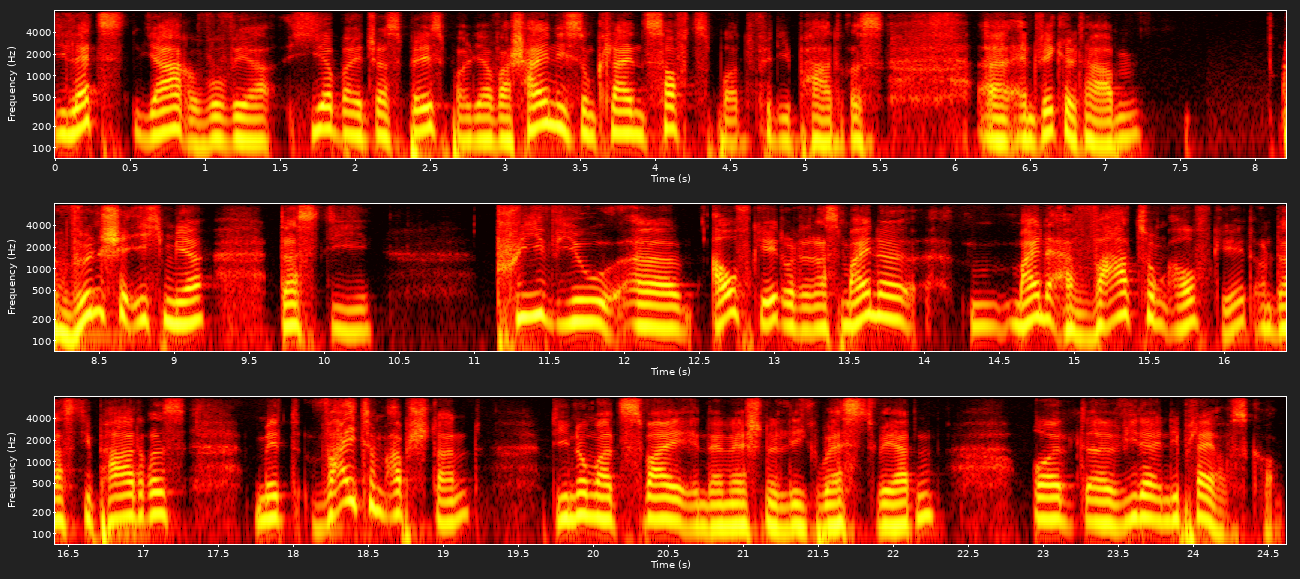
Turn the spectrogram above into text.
die letzten Jahre, wo wir hier bei Just Baseball ja wahrscheinlich so einen kleinen Softspot für die Padres äh, entwickelt haben, wünsche ich mir, dass die Preview äh, aufgeht oder dass meine, meine Erwartung aufgeht und dass die Padres mit weitem Abstand die Nummer zwei in der National League West werden und äh, wieder in die Playoffs kommen.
